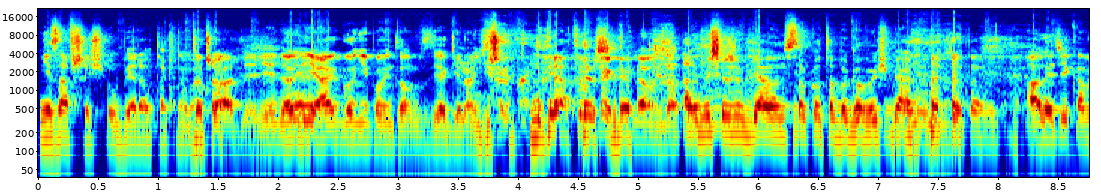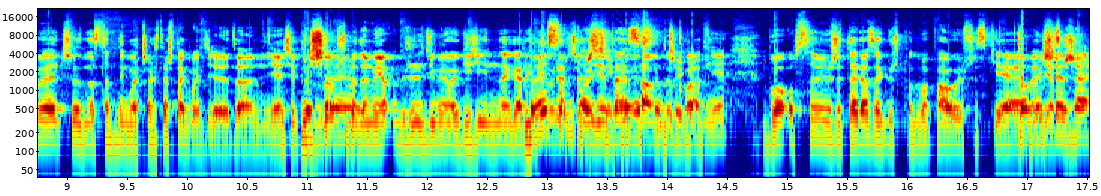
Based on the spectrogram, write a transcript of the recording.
nie zawsze się ubierał tak na mecze. Dokładnie, nie? No, E, ja go nie pamiętam z Jagiellonii, że No ja też nie. wygląda. Ale myślę, że w Białym Stoku to by go wyśmiali, tam... Ale ciekawe, czy w następnych meczach też tak będzie ten. Ja się Myślę- Myślę... że będę miał, że będzie miał jakieś inne garnitury, jestem czy będzie ciekaw, ten sam jestem ciekaw. dokładnie. Bo obstawiam, że teraz jak już podłapały wszystkie To media, myślę, że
